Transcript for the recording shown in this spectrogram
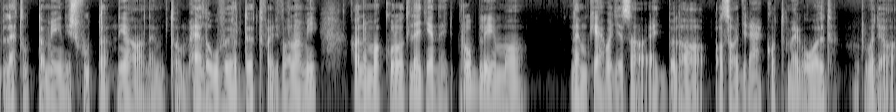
le tudtam én is futtatni a nem tudom, Hello world vagy valami, hanem akkor ott legyen egy probléma, nem kell, hogy ez a, egyből a, az agyrákot megold, vagy a,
